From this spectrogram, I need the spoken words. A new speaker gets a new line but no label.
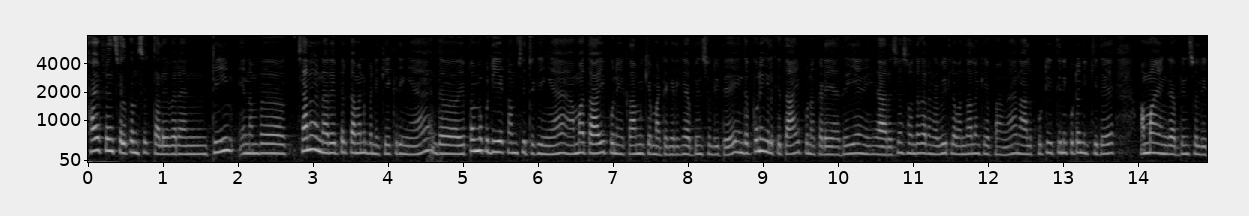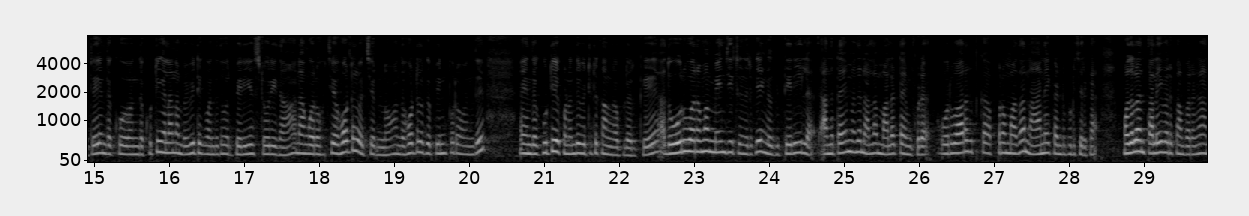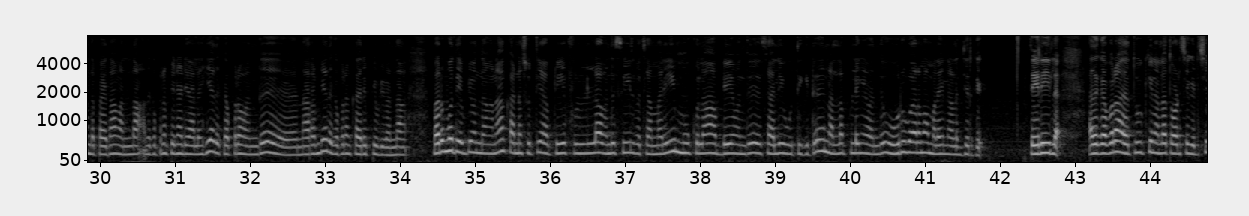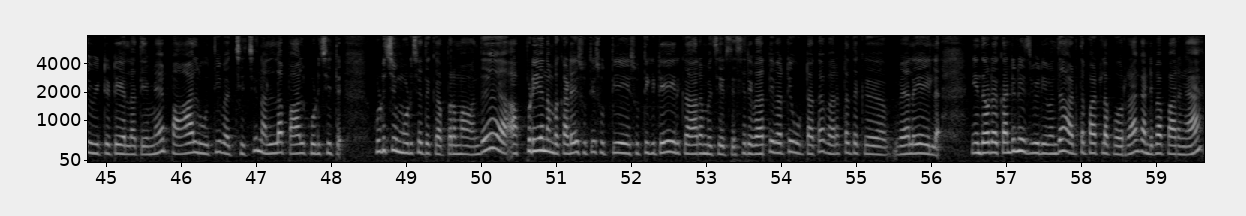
Hi friends welcome சுத் தலைவர் and team நம்ம சேனலில் நிறைய பேர் கமெண்ட் பண்ணி கேட்குறீங்க இந்த எப்பவுமே குட்டியே காமிச்சிட்டு இருக்கீங்க. அம்மா தாய் பூனையை காமிக்க மாட்டேங்கிறீங்க அப்படின்னு சொல்லிட்டு. இந்த பூனைங்களுக்கு தாய் பூனை கிடையாது. ஏன் யாராச்சும் சொந்தக்காரங்க வீட்டில் வந்தாலும் கேட்பாங்க. நாலு குட்டி இத்தினி கூட நிற்கிது அம்மா எங்க அப்படின்னு சொல்லிட்டு இந்த கு இந்த குட்டிங்கெல்லாம் நம்ம வீட்டுக்கு வந்தது ஒரு பெரிய ஸ்டோரி தான். நாங்கள் ஒரு ஹோட்டல் வச்சுருந்தோம். அந்த ஹோட்டலுக்கு பின்புறம் வந்து இந்த குட்டியை கொண்டு வந்து விட்டுட்டுருக்காங்க அப்படி இருக்குது அது ஒரு வாரமாக மேய்ஞ்சிட்டு இருந்திருக்கு. எங்களுக்கு தெரியல. அந்த டைம் வந்து நல்லா மழை டைம் கூட. ஒரு வாரத்துக்கு அப்புறமா தான் நானே கண்டுபிடிச்சிருக்கேன். முதல்ல அந்த தலைவர் இருக்கான் பாருங்க. அந்த பையன் தான் வந்தான். அதுக்கப்புறம் பின்னாடி அழகி அதுக்கப்புறம் வந்து நரம்பி அதுக்கப்புறம் கருப்பி இப்படி வந்தாங்க. வரும்போது எப்படி வந்தாங்கன்னா கண்ணை சுற்றி அப்படியே ஃபுல்லாக வந்து சீல் வச்ச மாதிரி மூக்குலாம் அப்படியே வந்து சளி ஊற்றிக்கிட்டு நல்லா பிள்ளைங்க வந்து ஒரு வாரமாக மழை நனைஞ்சிருக்கு. தெரியல. அதுக்கப்புறம் அதை தூக்கி நல்லா தொடச்சிக்கிடிச்சு விட்டுட்டு எல்லாத்தையுமே பால் ஊற்றி வச்சிச்சு. நல்லா பால் குடிச்சிட்டு. குடித்து முடிச்சதுக்கு அப்புறமா வந்து அப்படியே நம்ம கடையை சுற்றி சுற்றி சுற்றிக்கிட்டே இருக்க ஆரம்பிச்சிருச்சு. சரி விரட்டி விரட்டி விட்டாக்கா விரட்டதுக்கு வேலையே இல்லை. இதோட கண்டினியூஸ் வீடியோ வந்து அடுத்த பாட்டில் போடுறேன். கண்டிப்பாக பாருங்கள்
